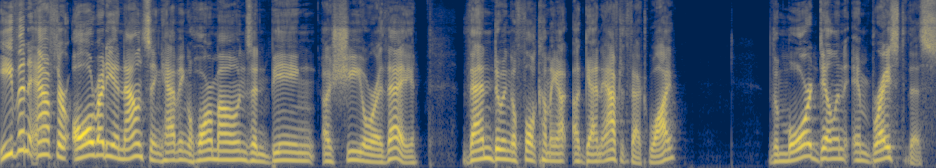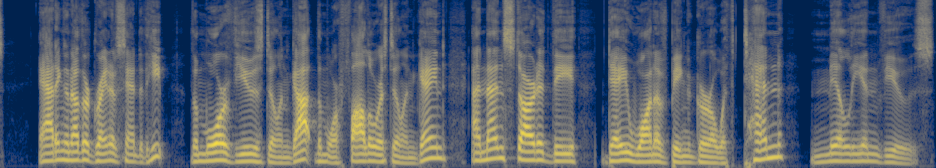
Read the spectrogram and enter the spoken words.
even after already announcing having hormones and being a she or a they, then doing a full coming out again after the fact. Why? The more Dylan embraced this, adding another grain of sand to the heap, the more views Dylan got, the more followers Dylan gained, and then started the day one of being a girl with 10 million views.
